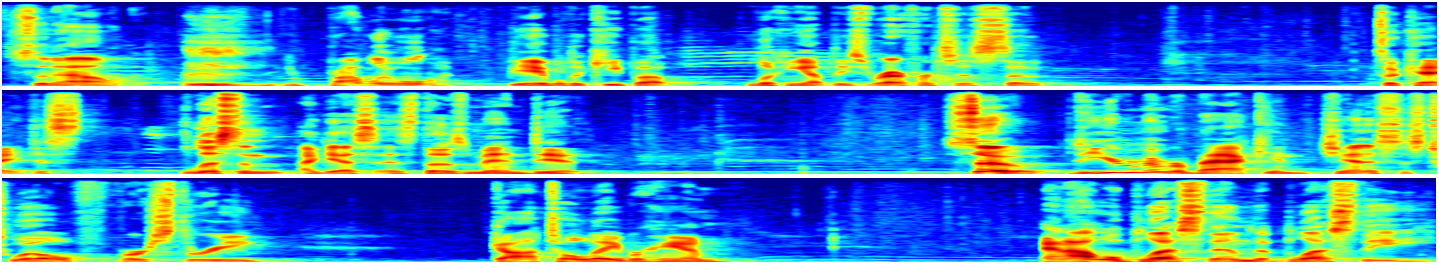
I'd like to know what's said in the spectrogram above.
So now, you probably won't be able to keep up looking up these references, so it's okay. Just listen, I guess, as those men did. So, do you remember back in Genesis 12, verse 3? God told Abraham, And I will bless them that bless thee,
